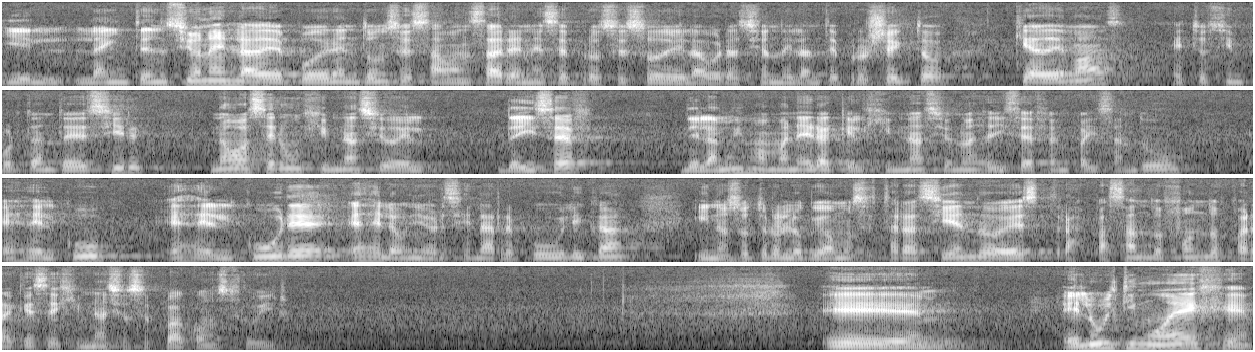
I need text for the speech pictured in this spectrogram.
y la intención es la de poder entonces avanzar en ese proceso de elaboración del anteproyecto, que además, esto es importante decir, no va a ser un gimnasio del, de ISEF, de la misma manera que el gimnasio no es de ISEF en Paysandú, es del CUP, es del CURE, es de la Universidad de la República y nosotros lo que vamos a estar haciendo es traspasando fondos para que ese gimnasio se pueda construir. Eh, el último eje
